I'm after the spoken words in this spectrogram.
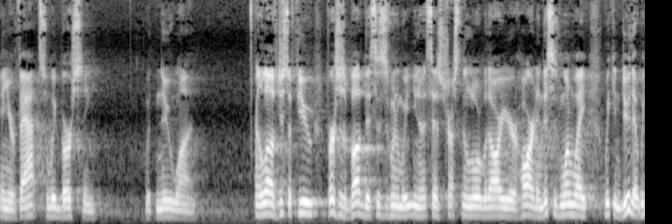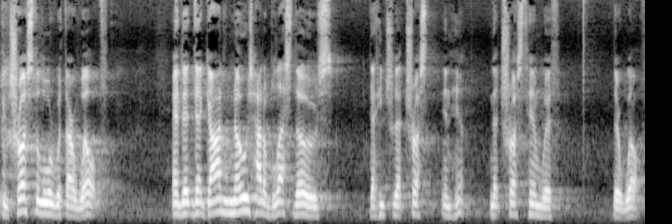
and your vats will be bursting with new wine. I love just a few verses above this. This is when we, you know, it says, trust in the Lord with all your heart. And this is one way we can do that. We can trust the Lord with our wealth. And that, that God knows how to bless those that, he, that trust in Him and that trust Him with their wealth.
